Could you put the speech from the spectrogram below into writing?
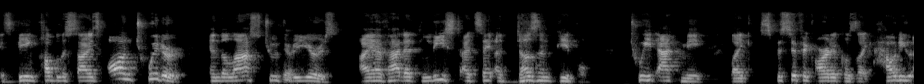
it's being publicized on Twitter in the last two, three years. I have had at least, I'd say, a dozen people tweet at me like specific articles like how do you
